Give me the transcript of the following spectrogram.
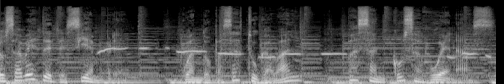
Lo sabes desde siempre. Cuando pasas tu cabal, pasan cosas buenas.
